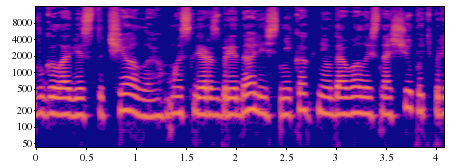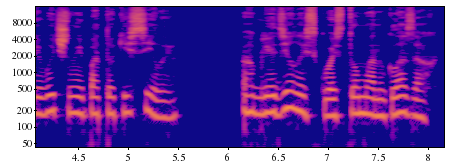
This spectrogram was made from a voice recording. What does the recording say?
В голове стучало, мысли разбредались, никак не удавалось нащупать привычные потоки силы. Огляделась сквозь туман в глазах.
